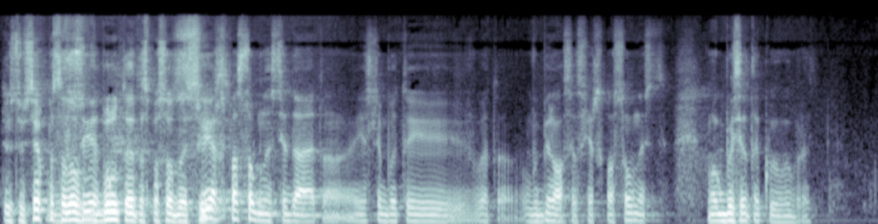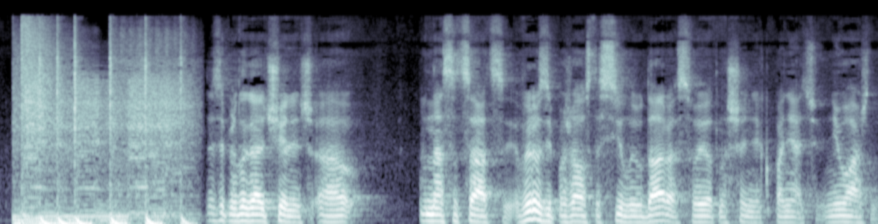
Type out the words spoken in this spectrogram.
То есть у всех пацанов Свет- Брута эта способность есть. Сверхспособности, да, это, если бы ты это, выбирался сверхспособность, мог бы себе такую выбрать. Я предлагаю челлендж а, на ассоциации. Вырази, пожалуйста, силой удара свое отношение к понятию. Неважно.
